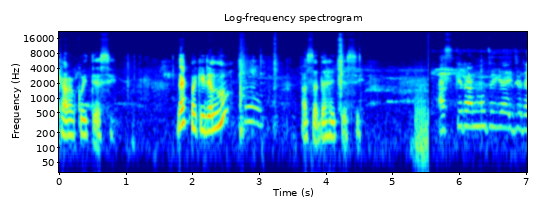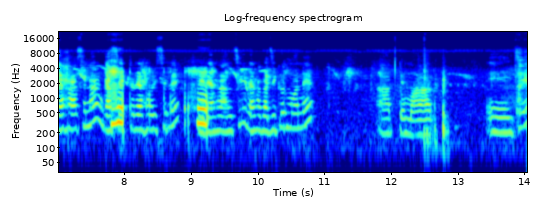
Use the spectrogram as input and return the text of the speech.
খারাপ কইতেছি। দেখবা কি আচ্ছা দেখাইতেছি। আজকে রানমু যে এই যে রেহা আছে না গাছে একটা রেহা হয়েছিল এই রেহা আনছি রেহা মনে। আর তোমার এই যে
